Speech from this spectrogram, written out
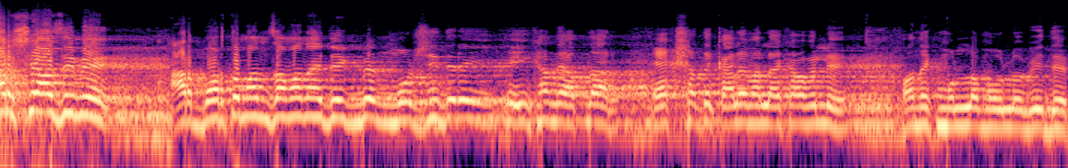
আর সে আজিমে। আর বর্তমান জামানায় দেখবেন মসজিদের এই এইখানে আপনার একসাথে কালেমা লেখা হলে অনেক মোল্লা মৌলবীদের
